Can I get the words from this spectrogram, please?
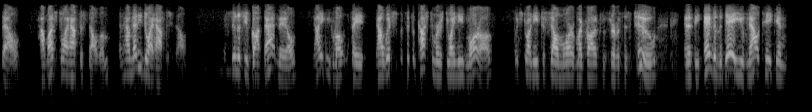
sell? How much do I have to sell them? And how many do I have to sell? As soon as you've got that nailed, now you can go out and say, now which specific customers do I need more of? Which do I need to sell more of my products and services to? And at the end of the day, you've now taken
